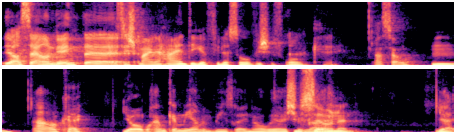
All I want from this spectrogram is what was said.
Ja, sehr und jent, äh, Das ist meine heutige philosophische Frage. okay. Ach so? Ah, okay. Ja, aber haben können wir mit mir reden. Aber ja, ist nicht? Ja,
